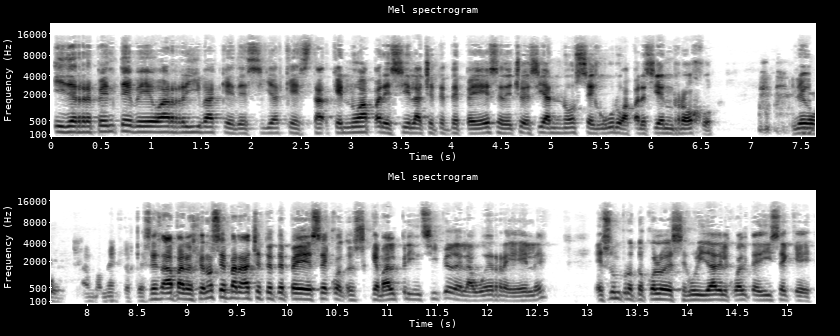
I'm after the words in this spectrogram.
y de repente veo arriba que decía que, está, que no aparecía el HTTPS, de hecho decía no seguro, aparecía en rojo. Y luego, al momento, que es, ah, para los que no sepan, HTTPS, cuando es que va al principio de la URL, es un protocolo de seguridad el cual te dice que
